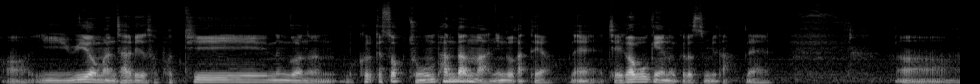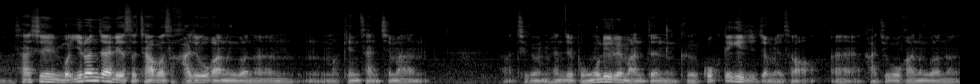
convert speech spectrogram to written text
어, 이 위험한 자리에서 버티는 거는 뭐 그렇게 썩 좋은 판단은 아닌 것 같아요. 네, 제가 보기에는 그렇습니다. 네. 어, 사실 뭐 이런 자리에서 잡아서 가지고 가는 거는 음, 뭐 괜찮지만 어, 지금 현재 봉우리를 만든 그 꼭대기 지점에서 예, 가지고 가는 거는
